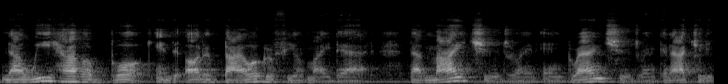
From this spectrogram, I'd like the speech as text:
now we have a book in the autobiography of my dad that my children and grandchildren can actually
